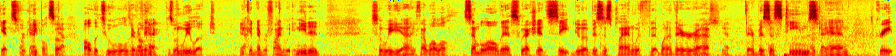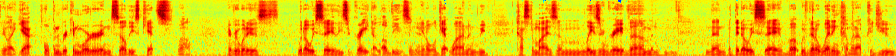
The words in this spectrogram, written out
kits for Okay. people. So Yep. all the tools, everything. Okay. Because when we looked, Yeah. you could never find what you needed. So we uh, thought, well, we'll assemble all this. We actually had SAIT do a business plan with the, one of their uh, Yep. their business teams, Okay. and it's great. They're like, yeah, open brick and mortar and sell these kits. Well, everybody was would always say these are great. I love these, and Yeah. you know, we'll get one and we'd customize them, laser engrave them, and, and then but they'd always say, but we've got a wedding coming up. Could you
